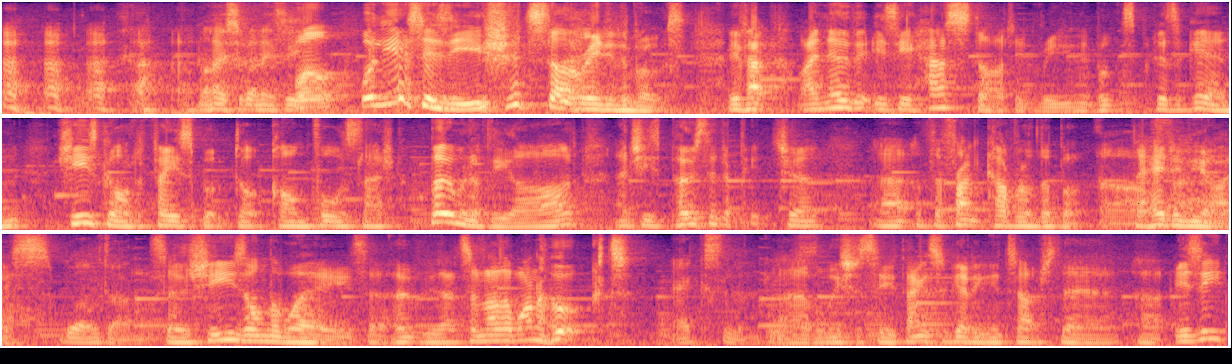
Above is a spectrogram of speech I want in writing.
nice one, Izzy. Well, well, yes, Izzy, you should start reading the books. In fact, I know that Izzy has started reading the books because, again, she's gone to facebook.com forward slash Bowman of the Yard and she's posted a picture uh, of the front cover of the book, The Head in the Ice. well done. So she's on the way, so hopefully that's another one hooked. Excellent. Uh, but we shall see. Thanks for getting in touch there, uh, Izzy.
